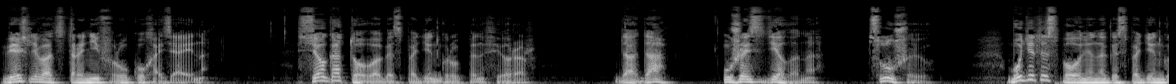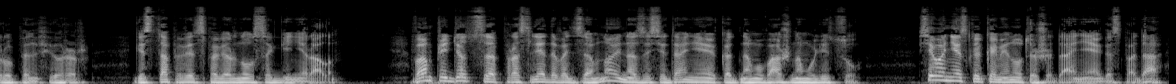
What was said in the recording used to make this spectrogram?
вежливо отстранив руку хозяина. «Все готово, господин группенфюрер». «Да-да, уже сделано. Слушаю». «Будет исполнено, господин группенфюрер». Гестаповец повернулся к генералам. «Вам придется проследовать за мной на заседание к одному важному лицу. Всего несколько минут ожидания, господа,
